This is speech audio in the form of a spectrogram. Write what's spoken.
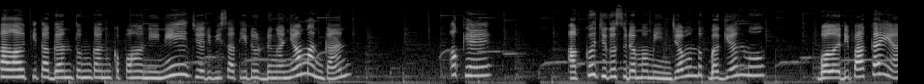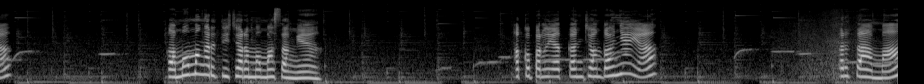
Kalau kita gantungkan ke pohon ini, jadi bisa tidur dengan nyaman kan? Oke, aku juga sudah meminjam untuk bagianmu. Boleh dipakai ya? Kamu mengerti cara memasangnya? Aku perlihatkan contohnya ya. Pertama,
